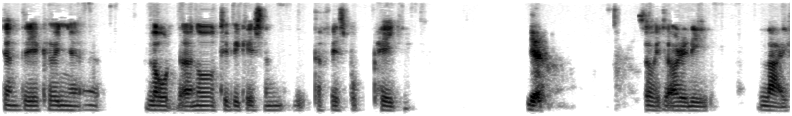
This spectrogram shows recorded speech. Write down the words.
Chẳng thì khơi load the notification the Facebook page. Yeah. So it's already live.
